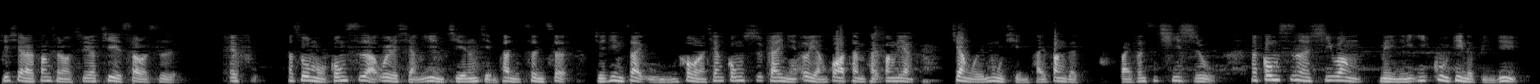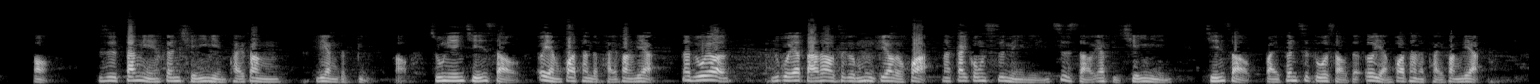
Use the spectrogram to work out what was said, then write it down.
接下来方程老师要介绍的是 F。他说某公司啊，为了响应节能减碳的政策，决定在五年后呢，将公司该年二氧化碳排放量降为目前排放的百分之七十五。那公司呢，希望每年依固定的比率，哦，就是当年跟前一年排放量的比，好，逐年减少二氧化碳的排放量。那如果要如果要达到这个目标的话，那该公司每年至少要比前一年减少百分之多少的二氧化碳的排放量？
